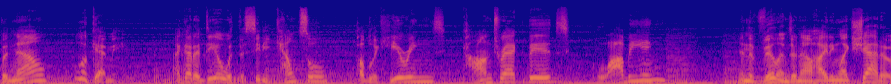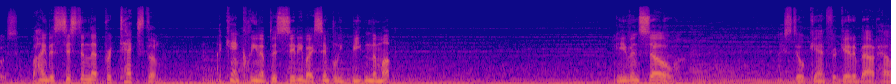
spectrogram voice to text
But now, look at me. I gotta deal with the city council, public hearings, contract bids, lobbying, and the villains are now hiding like shadows, behind a system that protects them. I can't clean up this city by simply beating them up. Even so, I still can't forget about how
